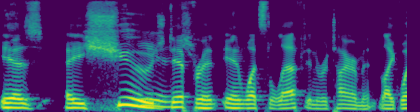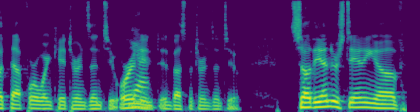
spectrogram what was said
is a huge, Huge. difference in what's left in retirement, like what that 401k turns into or Yeah. any investment turns into. So the understanding of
